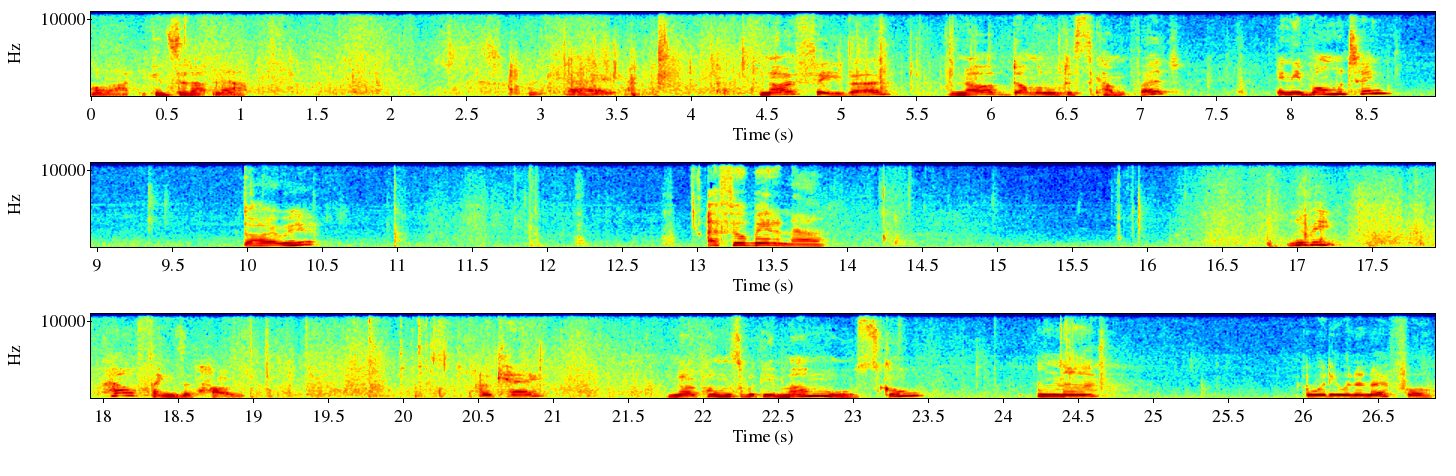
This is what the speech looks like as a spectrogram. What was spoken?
All right, you can sit up now. Okay. No fever, no abdominal discomfort. Any vomiting? Diarrhea? I feel better now. Libby, how are things at home? Okay. No problems with your mum or school? No. What do you want to know for?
